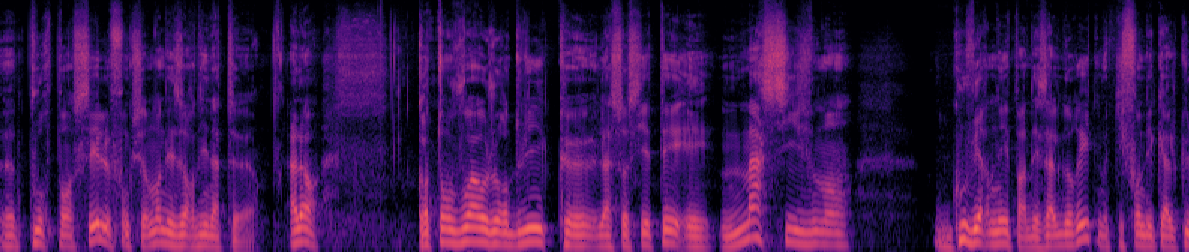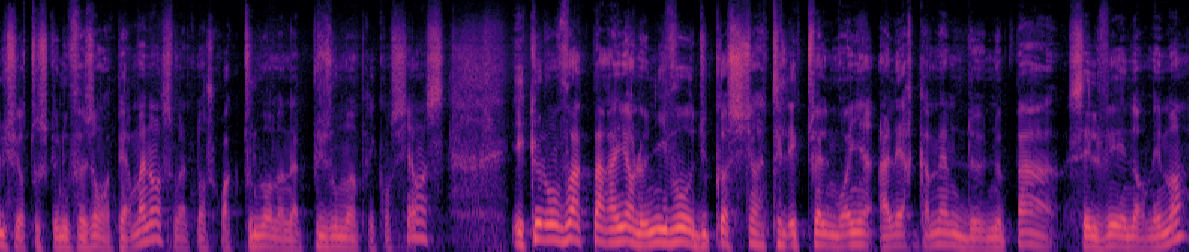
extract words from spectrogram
euh, pour penser le fonctionnement des ordinateurs. Alors, quand on voit aujourd'hui que la société est massivement gouvernés par des algorithmes qui font des calculs sur tout ce que nous faisons en permanence. Maintenant, je crois que tout le monde en a plus ou moins pris conscience. Et que l'on voit que par ailleurs, le niveau du quotient intellectuel moyen a l'air quand même de ne pas s'élever énormément.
